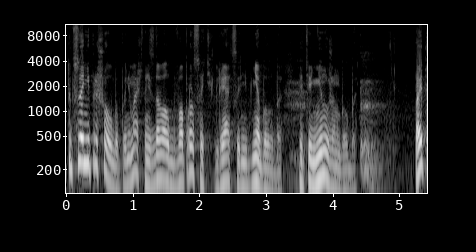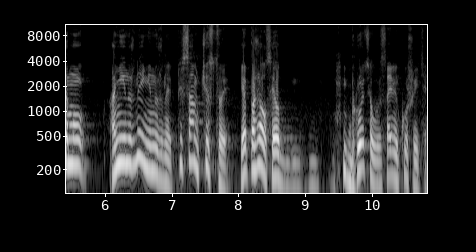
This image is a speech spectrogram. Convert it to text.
Ты бы сюда не пришел бы, понимаешь, не задавал бы вопросы, этих реакций не, было бы. Я тебе не нужен был бы. Поэтому они и нужны, и не нужны. Ты сам чувствуй. Я, пожалуйста, я вот бросил, вы сами кушаете,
